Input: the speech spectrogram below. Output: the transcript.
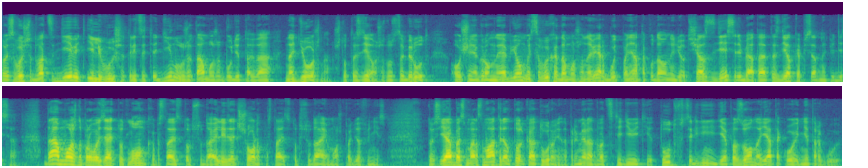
То есть выше 29 или выше 31 уже там уже будет тогда надежно что-то сделано, что тут соберут очень огромный объем и с выходом уже наверх будет понятно, куда он идет. Сейчас здесь, ребята, это сделка 50 на 50. Да, можно пробовать взять тут лонг, поставить стоп сюда, или взять шорт, поставить стоп сюда и может пойдет вниз. То есть я бы рассматривал только от уровня, например, от 29. Тут в середине диапазона я такое не торгую.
